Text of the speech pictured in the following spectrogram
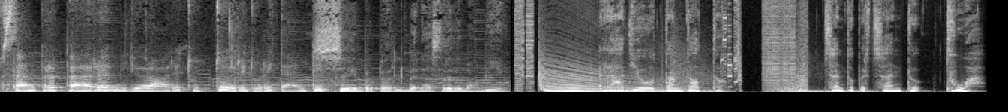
Sempre per migliorare tutto e ridurre i tempi. Sempre per il benessere del bambino. Radio 88 100% tua.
